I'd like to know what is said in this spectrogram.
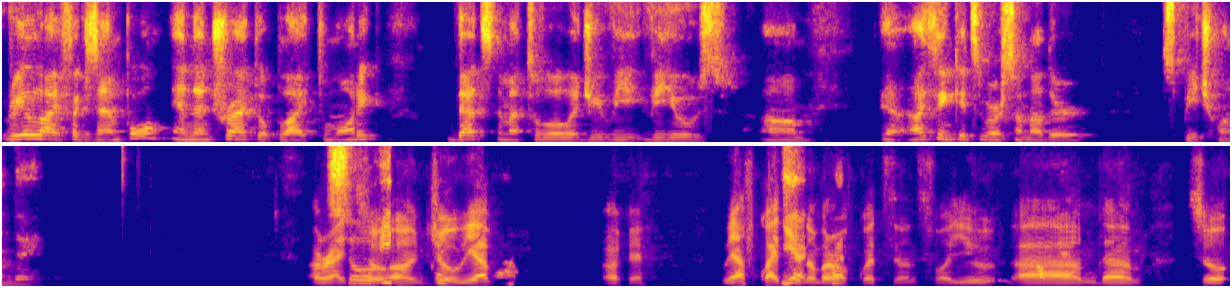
real life example and then try to apply it to Mautic. that's the methodology we, we use. Um, yeah, I think it's worth another speech one day. All right. So, so um, Joe, we have okay, we have quite yeah, a number of questions for you. Um, um, so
